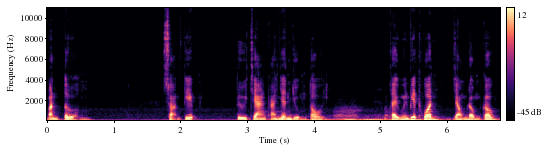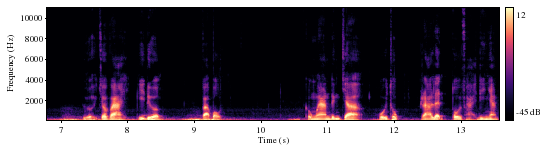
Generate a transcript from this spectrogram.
Văn Tưởng. Soạn tiếp, tư trang cá nhân dùng tôi. Thầy Nguyễn Viết Huân, dòng đồng công, gửi cho vài ký đường và bột. Công an đứng chờ, hối thúc, ra lệnh tôi phải đi nhanh.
